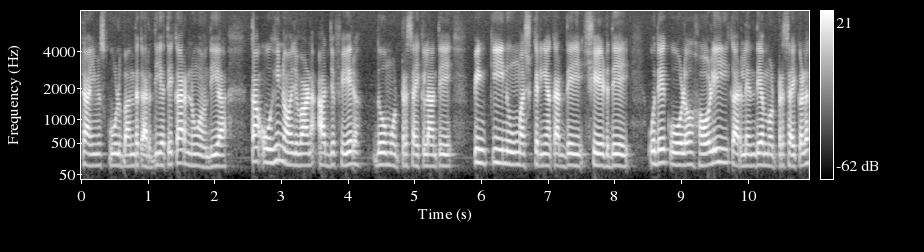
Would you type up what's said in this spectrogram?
ਟਾਈਮ ਸਕੂਲ ਬੰਦ ਕਰਦੀ ਆ ਤੇ ਘਰ ਨੂੰ ਆਉਂਦੀ ਆ ਤਾਂ ਉਹੀ ਨੌਜਵਾਨ ਅੱਜ ਫੇਰ ਦੋ ਮੋਟਰਸਾਈਕਲਾਂ ਤੇ ਪਿੰਕੀ ਨੂੰ ਮਸ਼ਕਰੀਆਂ ਕਰਦੇ, ਛੇੜਦੇ, ਉਹਦੇ ਕੋਲ ਹੌਲੀ ਕਰ ਲੈਂਦੇ ਆ ਮੋਟਰਸਾਈਕਲ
